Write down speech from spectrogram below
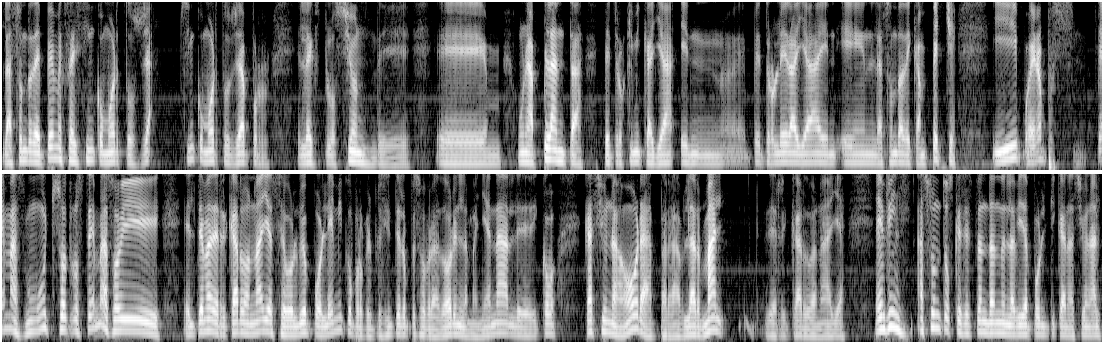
la sonda de Pemex, hay cinco muertos ya. Cinco muertos ya por la explosión de eh, una planta petroquímica ya en petrolera ya en, en la sonda de Campeche. Y bueno, pues temas, muchos otros temas. Hoy el tema de Ricardo Anaya se volvió polémico porque el presidente López Obrador en la mañana le dedicó casi una hora para hablar mal de Ricardo Anaya. En fin, asuntos que se están dando en la vida política nacional.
